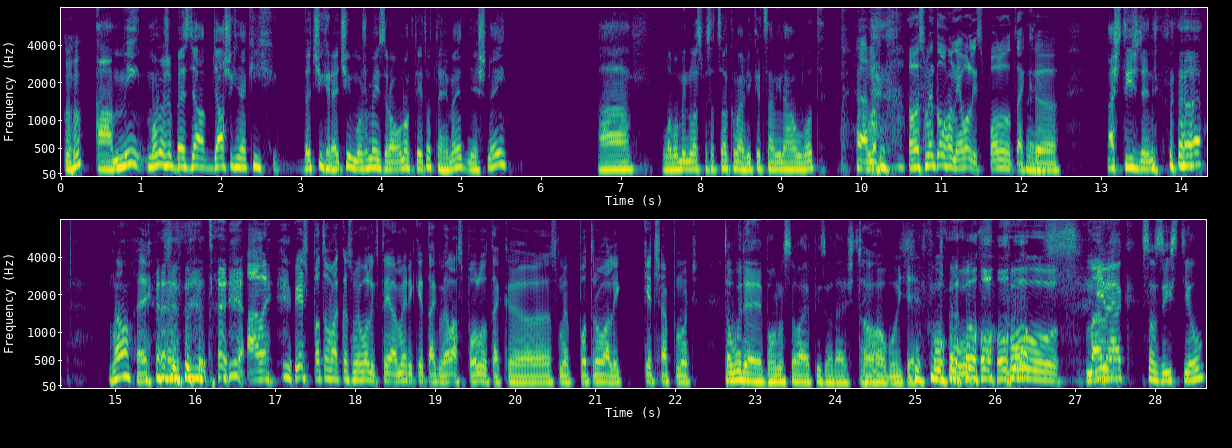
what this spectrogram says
Uh-huh. A my, možno, že bez ďal, ďalších nejakých väčších rečí, môžeme ísť rovno k tejto téme dnešnej. A, lebo minule sme sa celkom aj vykecali na úvod. Áno, lebo sme dlho neboli spolu, tak... Hej. Až týždeň. no, hej. Ale vieš, potom ako sme boli v tej Amerike tak veľa spolu, tak uh, sme potrebovali kečapnúť. to bude bonusová epizóda ešte. Toho bude. Fú, fú, máme... Inak som zistil,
